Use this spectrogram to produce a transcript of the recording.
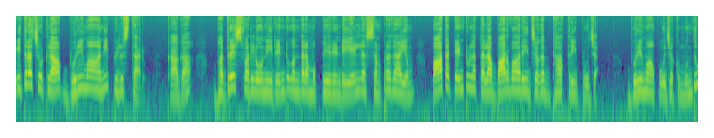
ఇతర చోట్ల బురిమా అని పిలుస్తారు. కాగా భద్రేశ్వర్లోని రెండు వందల ముప్పై రెండు ఏళ్ళ సంప్రదాయం పాత టెంటుల తల బార్వారీ జగద్ధాత్రి పూజ. బురిమా పూజకు ముందు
